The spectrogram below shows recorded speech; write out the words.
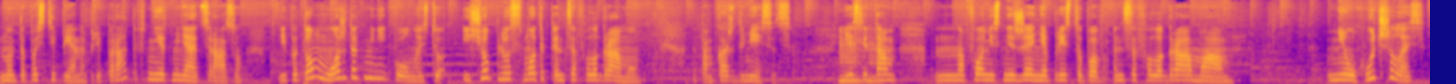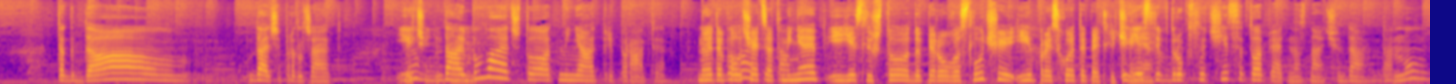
ну это постепенно препаратов, не отменяет сразу. И потом может отменить полностью. Еще плюс смотрит энцефалограмму там каждый месяц. Если Мгм. там на фоне снижения приступов энцефалограмма не ухудшилась, тогда дальше продолжают. И, Лечение. да, и Мгм. бывает, что отменяют препараты. Но это, Бывает получается, и отменяет, и если что, до первого случая, и происходит опять И лечение. Если вдруг случится, то опять назначу, да, да. Ну,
